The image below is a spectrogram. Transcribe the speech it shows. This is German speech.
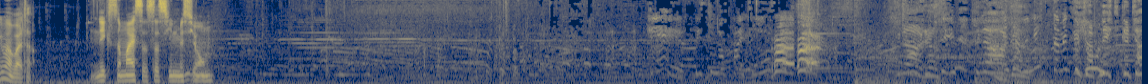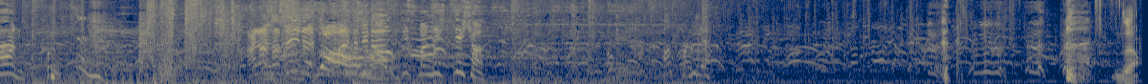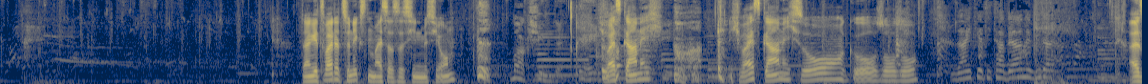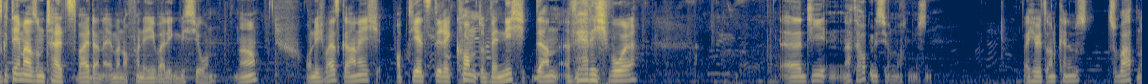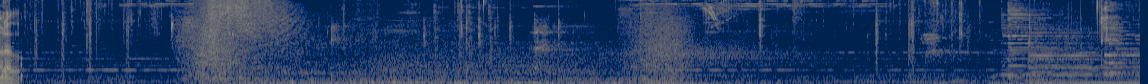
gehen wir weiter. Nächste Meister-Assassin-Mission. Dann geht's weiter zur nächsten Meister-Assassin-Mission. Ich weiß gar nicht. Ich weiß gar nicht so, go, so, so. Also es gibt ja immer so ein Teil 2 dann immer noch von der jeweiligen Mission. Ne? Und ich weiß gar nicht, ob die jetzt direkt kommt. Und wenn nicht, dann werde ich wohl äh, die nach der Hauptmission machen müssen. Weil ich habe jetzt auch keine Lust zu warten oder so.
